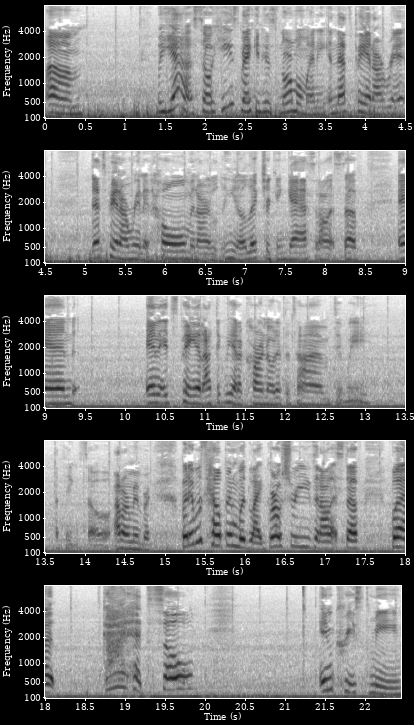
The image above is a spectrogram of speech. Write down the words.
um, but yeah, so he's making his normal money, and that's paying our rent. That's paying our rent at home and our you know electric and gas and all that stuff, and and it's paying. I think we had a car note at the time. Did we? I think so. I don't remember. But it was helping with like groceries and all that stuff. But God had so increased me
